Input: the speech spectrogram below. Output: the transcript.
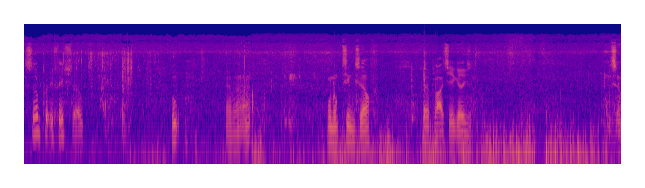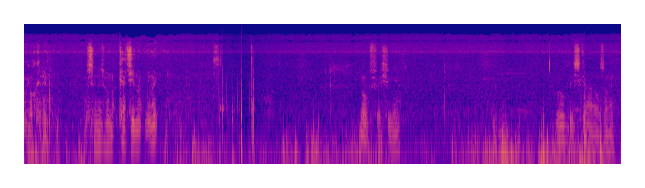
Still pretty fish though. Ooh, how about that? One up to himself. Fair play to you guys. Let's have a look at him. As soon as we're not catching that minute. Nice fish again. Lovely scales on him.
